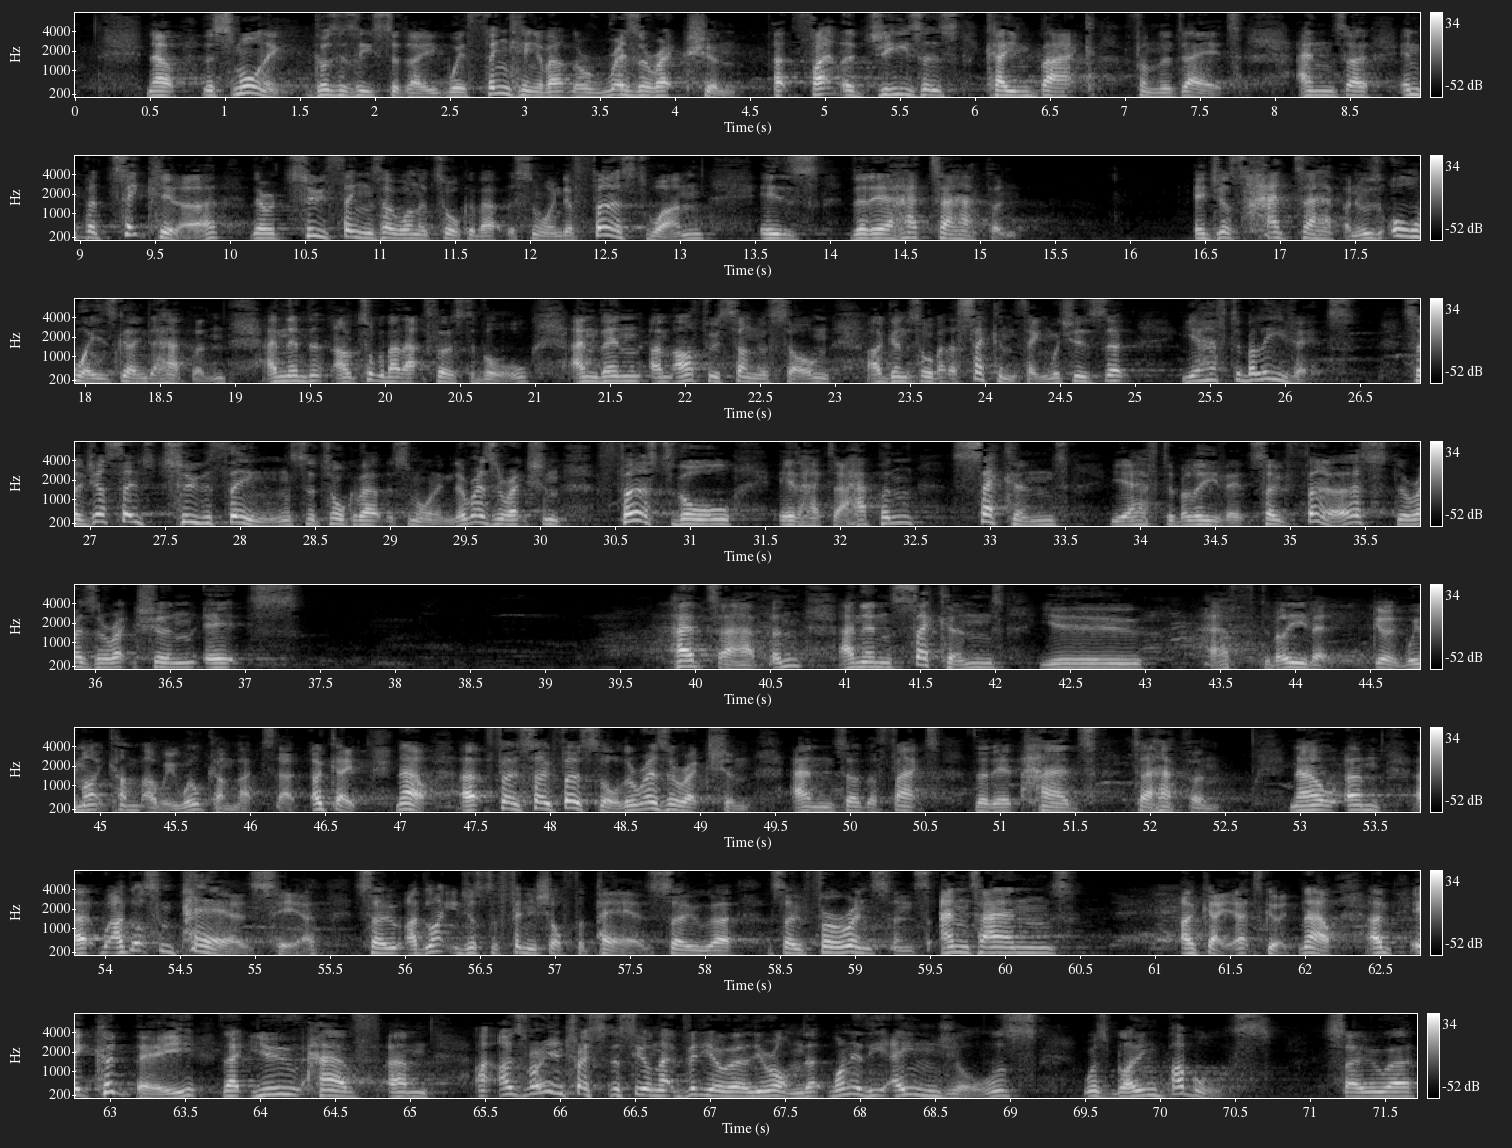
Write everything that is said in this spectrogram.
Now, this morning, because it's Easter Day, we're thinking about the resurrection. That fact that Jesus came back from the dead. And uh, in particular, there are two things I want to talk about this morning. The first one is that it had to happen. It just had to happen. It was always going to happen. And then I'll talk about that first of all. And then um, after we've sung a song, I'm going to talk about the second thing, which is that you have to believe it. So just those two things to talk about this morning. The resurrection, first of all, it had to happen. Second, you have to believe it. So first, the resurrection, it's had to happen. And then second, you have to believe it. Good. We might come, oh, we will come back to that. Okay. Now, uh, first, so first of all, the resurrection and uh, the fact that it had to happen. Now, um, uh, I've got some pairs here, so I'd like you just to finish off the pairs. So, uh, so for instance, ant and. Okay, that's good. Now, um, it could be that you have. Um, I, I was very interested to see on that video earlier on that one of the angels was blowing bubbles. So uh,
